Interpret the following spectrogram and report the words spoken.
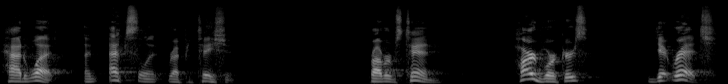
had what? An excellent reputation. Proverbs 10. Hard workers get rich.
